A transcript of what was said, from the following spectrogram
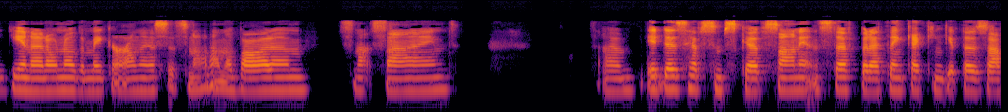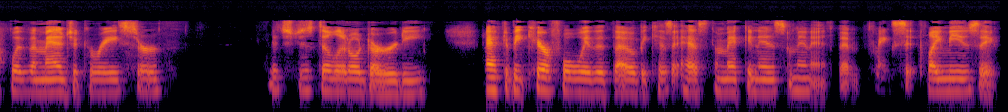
Again, I don't know the maker on this. It's not on the bottom. It's not signed. Um, it does have some scuffs on it and stuff, but I think I can get those off with a magic eraser. It's just a little dirty. I have to be careful with it though because it has the mechanism in it that makes it play music.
